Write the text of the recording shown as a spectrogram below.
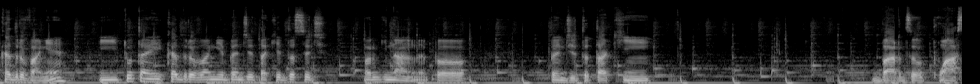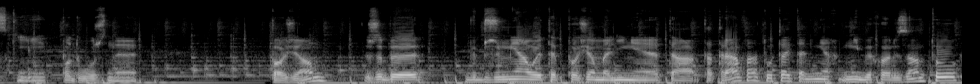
kadrowanie. I tutaj kadrowanie będzie takie dosyć oryginalne, bo będzie to taki bardzo płaski, podłużny poziom, żeby wybrzmiały te poziome linie, ta, ta trawa, tutaj ta linia niby horyzontu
